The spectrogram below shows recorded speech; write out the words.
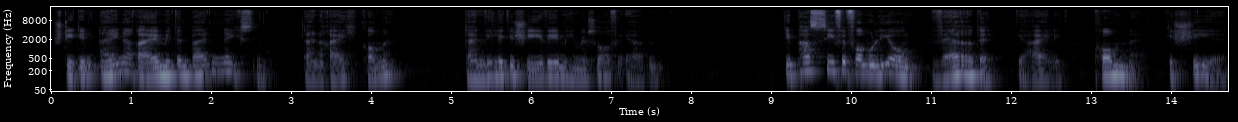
steht in einer Reihe mit den beiden nächsten. Dein Reich komme, dein Wille geschehe wie im Himmel so auf Erden. Die passive Formulierung werde geheiligt, komme, geschehe,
